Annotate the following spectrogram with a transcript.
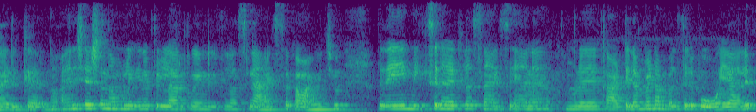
കരിക്കായിരുന്നു. അതിനുശേഷം നമ്മളിങ്ങനെ പിള്ളേർക്ക് വേണ്ടിയിട്ടുള്ള സ്നാക്സൊക്കെ വാങ്ങിച്ചു. അപ്പോൾ ഈ മിക്സ്ഡ് ആയിട്ടുള്ള സ്നാക്സ് ഞാൻ നമ്മുടെ കാട്ടിലമ്മയുടെ അമ്പലത്തിൽ പോയാലും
